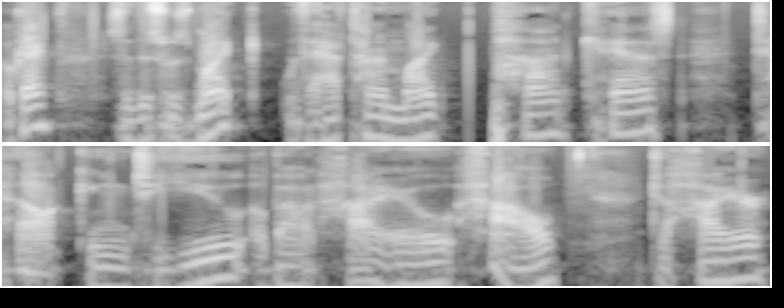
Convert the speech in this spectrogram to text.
Okay. So this was Mike with the Halftime Mike podcast talking to you about how, how to hire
